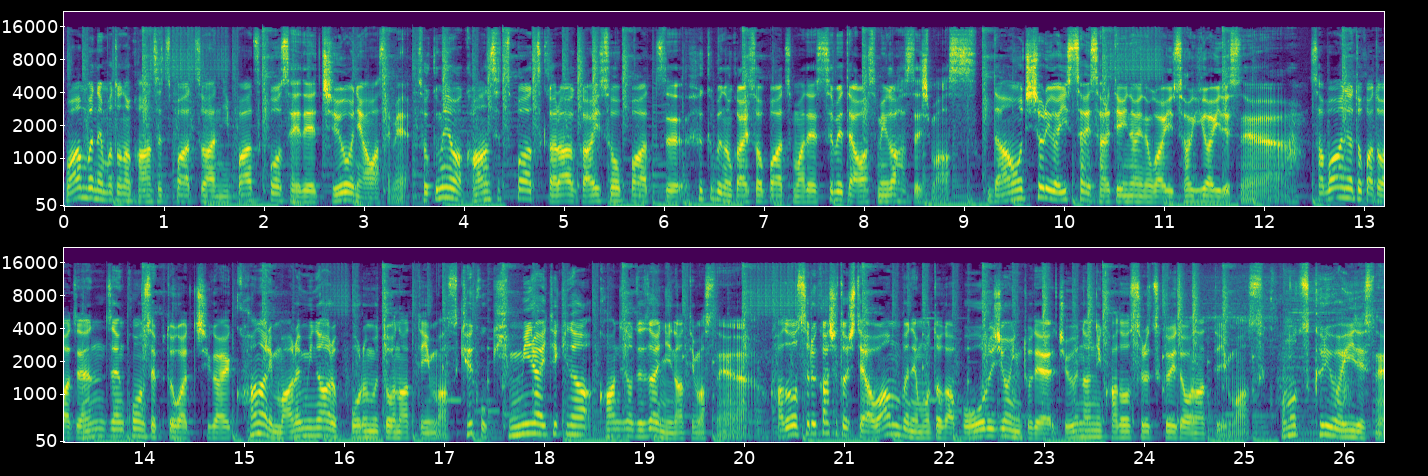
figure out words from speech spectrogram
う。腕部根元の関節パーツは2パーツ構成で中央に合わせ目。側面は関節パーツから外装パーツ、腹部の外装パーツまで全て合わせ目が発生します。段落ち処理が一切されていないのが潔いですね。サバーイナとかとは全然コンセプトが違い、かなり丸みのあるフォルムとなっています。結構近未来的な感じのデザインになっていますね。稼働する箇所としては腕部根元がボールジョイントで柔軟に稼働する作りとなっています。この作作りはいいですね。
